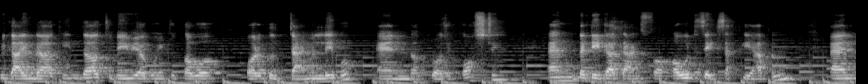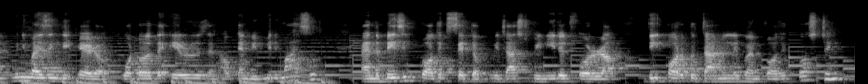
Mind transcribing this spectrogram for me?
regarding the agenda, today we are going to cover Oracle time and labor and project costing and the data transfer, how it is exactly happening, and minimizing the error. What are the errors and how can we minimize it? And the basic project setup, which has to be needed for uh, the Oracle time and labor and project costing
